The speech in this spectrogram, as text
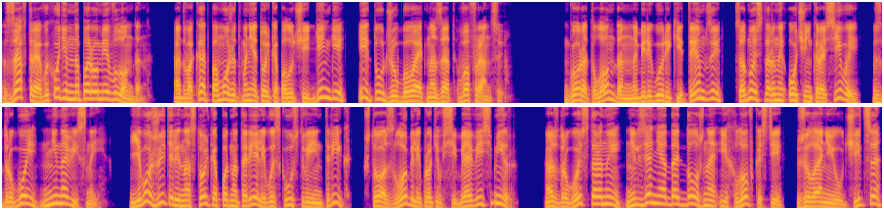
Завтра выходим на пароме в Лондон. Адвокат поможет мне только получить деньги и тут же убывает назад во Францию. Город Лондон на берегу реки Темзы с одной стороны очень красивый, с другой – ненавистный. Его жители настолько поднаторели в искусстве интриг, что озлобили против себя весь мир. А с другой стороны, нельзя не отдать должное их ловкости, желанию учиться,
